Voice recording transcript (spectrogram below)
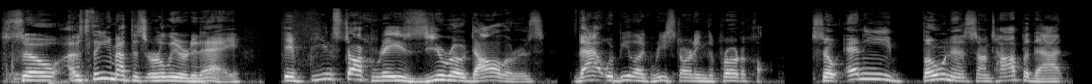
So I was thinking about this earlier today. If Beanstalk raised zero dollars, that would be like restarting the protocol. So any bonus on top of that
